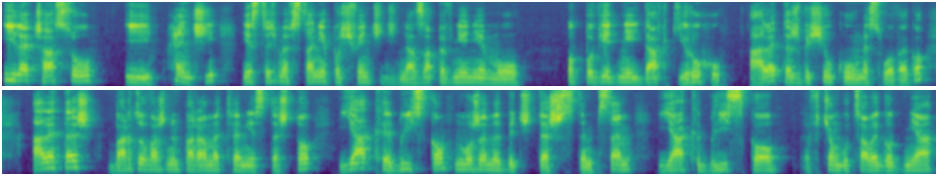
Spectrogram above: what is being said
ile czasu i chęci jesteśmy w stanie poświęcić na zapewnienie mu odpowiedniej dawki ruchu, ale też wysiłku umysłowego, ale też bardzo ważnym parametrem jest też to, jak blisko możemy być też z tym psem, jak blisko w ciągu całego dnia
